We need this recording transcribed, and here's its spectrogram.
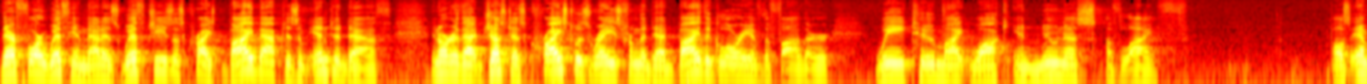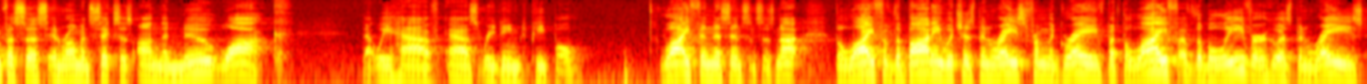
therefore, with him, that is, with Jesus Christ, by baptism into death, in order that just as Christ was raised from the dead by the glory of the Father, we too might walk in newness of life. Paul's emphasis in Romans 6 is on the new walk that we have as redeemed people. Life in this instance is not the life of the body which has been raised from the grave, but the life of the believer who has been raised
